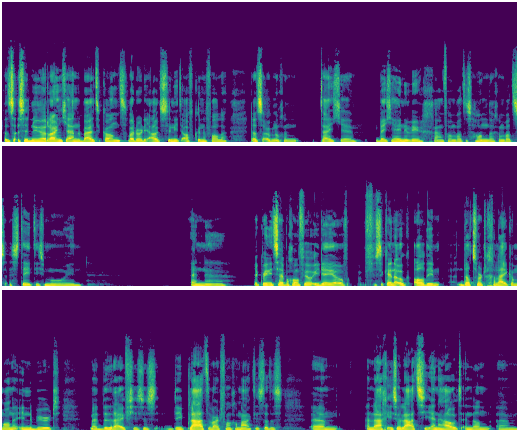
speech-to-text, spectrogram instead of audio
dat zit nu een randje aan de buitenkant, waardoor die auto's er niet af kunnen vallen. Dat is ook nog een tijdje een beetje heen en weer gegaan van wat is handig en wat is esthetisch mooi. En, en eh, ik weet niet, ze hebben gewoon veel ideeën over. Ze kennen ook al die dat soort gelijke mannen in de buurt met bedrijfjes. Dus die platen waar het van gemaakt is, dat is ehm, een laag isolatie en hout en dan ehm,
